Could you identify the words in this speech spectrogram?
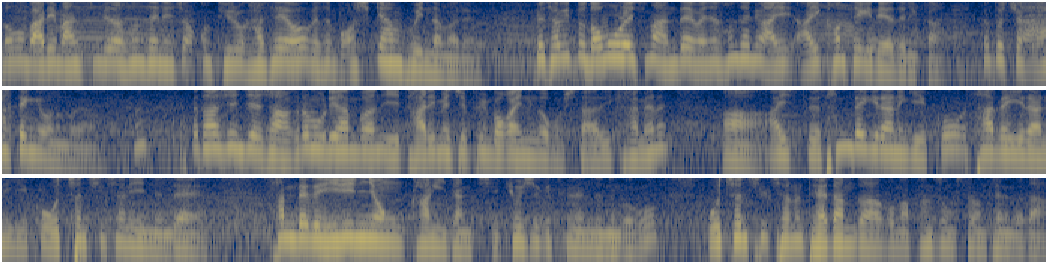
너무 말이 많습니다. 선생님 조금 뒤로 가세요. 그래서 멋있게 하면 보인단 말이에요. 그래서 저기 또 너무 오래 있으면 안 돼. 왜냐면 선생님 아이, 아이 컨택이 돼야 되니까. 그럼 또쫙 땡겨오는 거예요. 응? 그 다시 이제 자 그럼 우리 한번 이 다림의 제품이 뭐가 있는 거 봅시다. 이렇게 가면은 아 아이스도 300이라는 게 있고 400이라는 게 있고 5000, 7000이 있는데 300은 1인용 강의 장치 교실 같은 데 넣는 거고 5000, 7000은 대담도 하고 막 방송처럼 되는 거다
